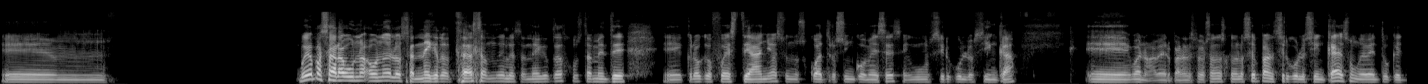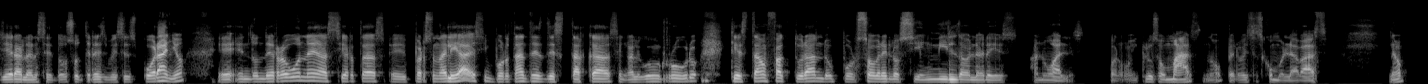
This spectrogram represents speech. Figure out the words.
em, voy a pasar a una, a uno de los anécdotas, a uno de los anécdotas, justamente eh, creo que fue este año, hace unos cuatro o cinco meses, en un círculo 100K. Eh, bueno, a ver, para las personas que no lo sepan, Círculo 100K es un evento que Gerald hace dos o tres veces por año, eh, en donde reúne a ciertas eh, personalidades importantes destacadas en algún rubro que están facturando por sobre los cien mil dólares anuales. Bueno, incluso más, ¿no? Pero esa es como la base, ¿no?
